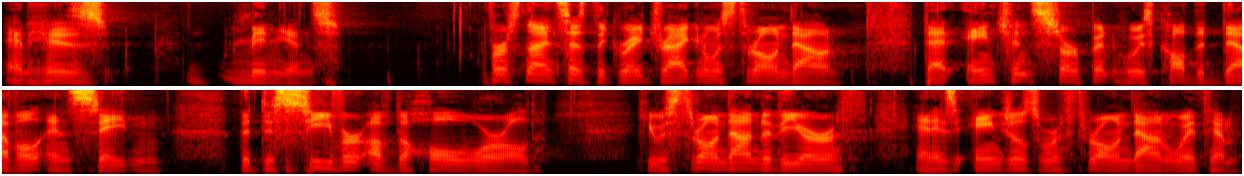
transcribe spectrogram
and his minions. Verse 9 says, The great dragon was thrown down, that ancient serpent who is called the devil and Satan, the deceiver of the whole world. He was thrown down to the earth, and his angels were thrown down with him.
